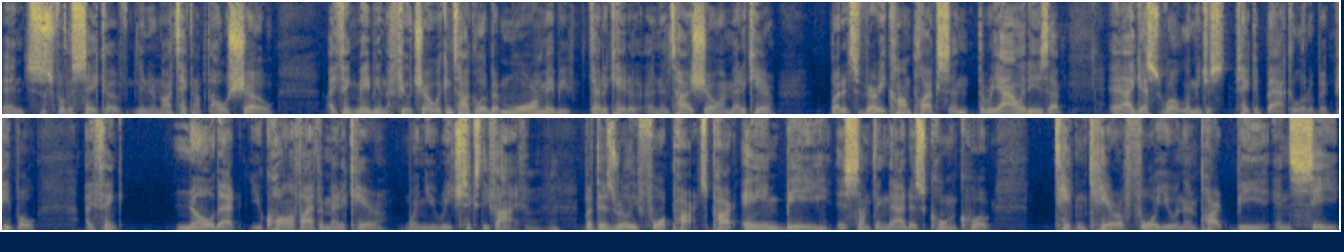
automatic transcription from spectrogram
and just for the sake of you know not taking up the whole show, I think maybe in the future we can talk a little bit more, maybe dedicate a, an entire show on Medicare. But it's very complex, and the reality is that, and I guess, well, let me just take it back a little bit. People, I think, know that you qualify for Medicare when you reach 65. Mm-hmm. But there's really four parts. Part A and B is something that is quote unquote taken care of for you. And then part B and C,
